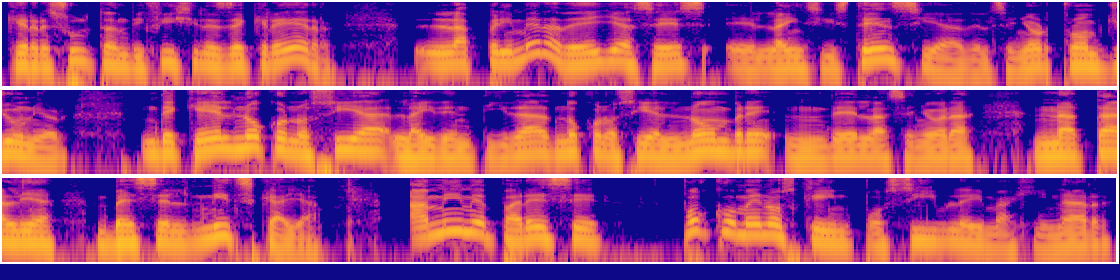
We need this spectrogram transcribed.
que resultan difíciles de creer. La primera de ellas es eh, la insistencia del señor Trump Jr. de que él no conocía la identidad, no conocía el nombre de la señora Natalia Veselnitskaya. A mí me parece poco menos que imposible imaginar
